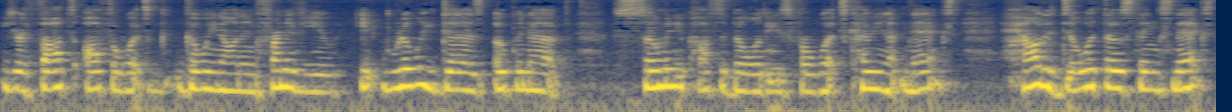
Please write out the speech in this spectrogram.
your thoughts off of what's going on in front of you, it really does open up so many possibilities for what's coming up next, how to deal with those things next,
